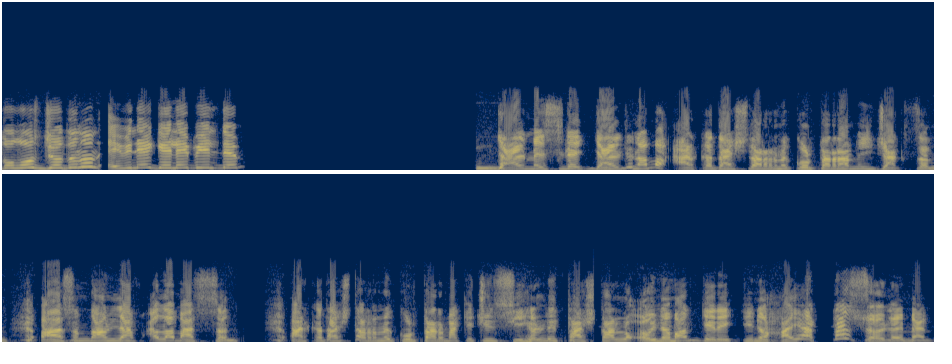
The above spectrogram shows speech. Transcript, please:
Sonunda Cadaloz cadının evine gelebildim. Gelmesine geldin ama arkadaşlarını kurtaramayacaksın. Ağzımdan laf alamazsın. Arkadaşlarını kurtarmak için sihirli taşlarla oynaman gerektiğini hayatta söylemem.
